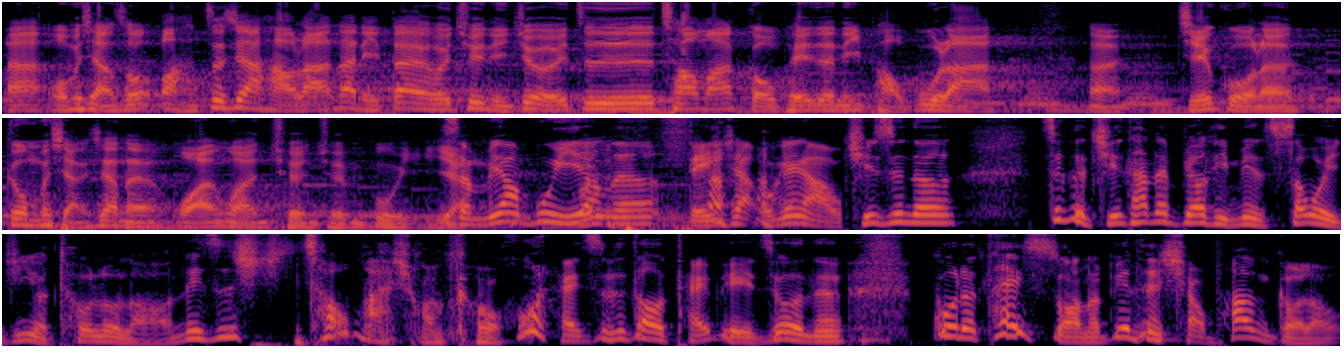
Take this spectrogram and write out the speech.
啊，我们想说，哇，这下好啦，那你带回去你就有一只超马狗陪着你跑步啦。哎，结果呢，跟我们想象的完完全全不一样。怎么样不一样呢？等一下，我跟你讲，其实呢，这个其实它在标题面稍微已经有透露了哦。那只超马小黄狗后来是不是到台北之后呢，过得太爽了，变成小胖狗了？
